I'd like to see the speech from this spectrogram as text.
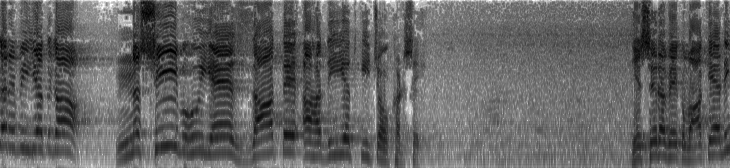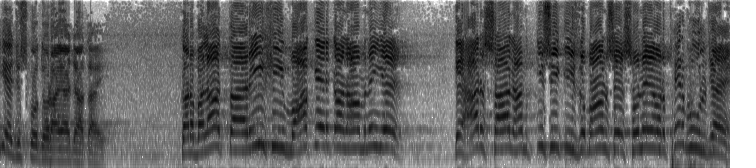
تربیت گاہ نصیب ہوئی ہے ذات احدیت کی چوکھٹ سے۔ یہ صرف ایک واقعہ نہیں ہے جس کو دہرایا جاتا ہے۔ کربلا تاریخی واقعے کا نام نہیں ہے۔ کہ ہر سال ہم کسی کی زبان سے سنیں اور پھر بھول جائیں۔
